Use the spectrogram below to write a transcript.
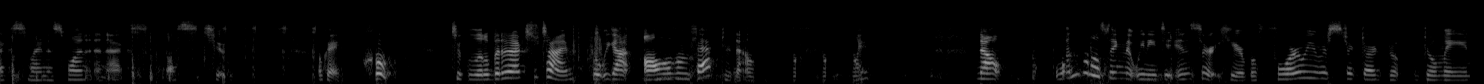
x minus 1 and x plus 2. Okay, whew. Took a little bit of extra time, but we got all of them factored now. Okay. Now, one little thing that we need to insert here before we restrict our do domain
